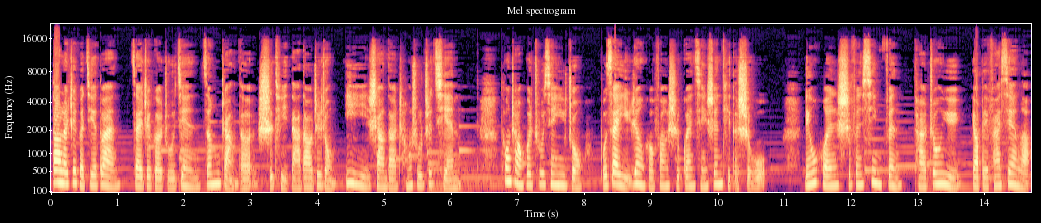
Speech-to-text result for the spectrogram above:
到了这个阶段，在这个逐渐增长的实体达到这种意义上的成熟之前，通常会出现一种不再以任何方式关心身体的事物。灵魂十分兴奋，它终于要被发现了。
